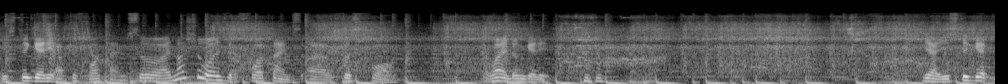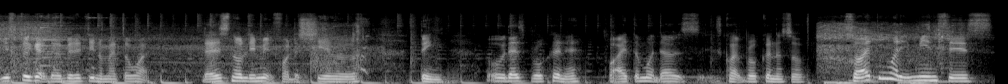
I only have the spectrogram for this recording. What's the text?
You still get it after 4 times. So I'm not sure what is that 4 times. Uh, first 4. Why I don't get it? yeah, you still get you still get the ability no matter what. There is no limit for the shield thing. Oh, that's broken, eh? For item mode, that was it's quite broken also. So I think what it means is,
